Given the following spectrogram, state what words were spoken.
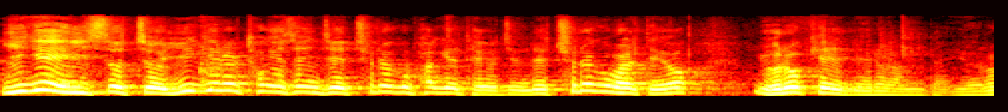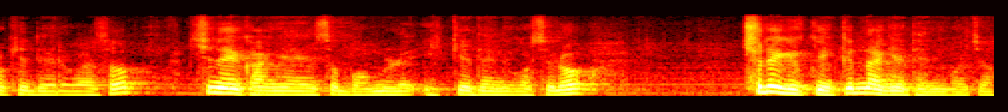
이게 있었죠. 이 길을 통해서 이제 출애굽하게 되어지는데 출애굽할 때요. 요렇게 내려갑니다. 요렇게 내려가서 신의 강야에서 머물러 있게 되는 것으로 출애굽이 끝나게 되는 거죠.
